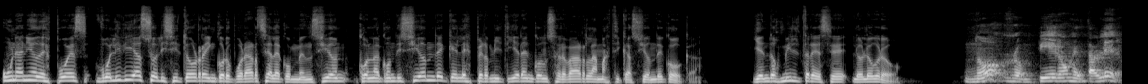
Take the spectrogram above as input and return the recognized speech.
Un año después, Bolivia solicitó reincorporarse a la convención con la condición de que les permitieran conservar la masticación de coca. Y en 2013 lo logró. No rompieron el tablero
